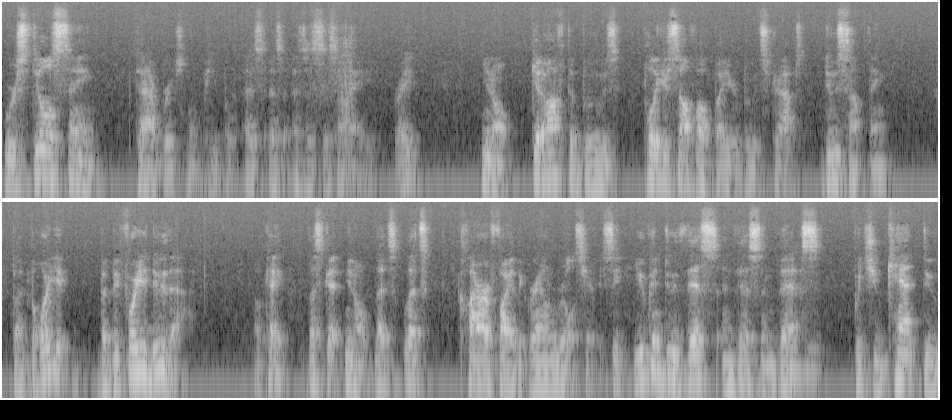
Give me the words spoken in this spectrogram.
we're still saying to Aboriginal people as, as as a society, right? You know, get off the booze, pull yourself up by your bootstraps, do something, but before you but before you do that, okay, let's get you know let's let's clarify the ground rules here. See, you can do this and this and this, mm-hmm. but you can't do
